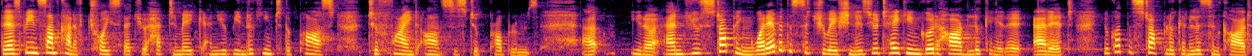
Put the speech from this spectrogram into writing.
there's been some kind of choice that you had to make, and you've been looking to the past to find answers to problems. Uh, you know, and you're stopping whatever the situation is. You're taking good hard looking at it, at it. You've got the stop, look, and listen card,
